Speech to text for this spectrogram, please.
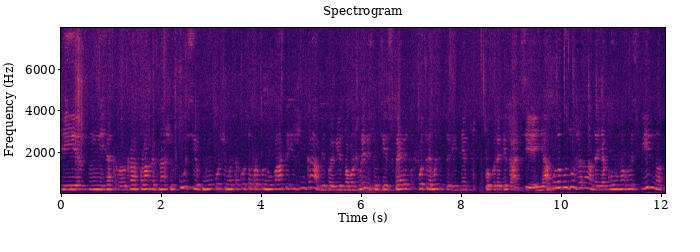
І якраз в рамках наших курсів ми хочемо також запропонувати і жінкам відповідно можливість у цій сфері отримати відповідні кваліфікації. Я була б дуже рада, якби ми могли спільно е,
